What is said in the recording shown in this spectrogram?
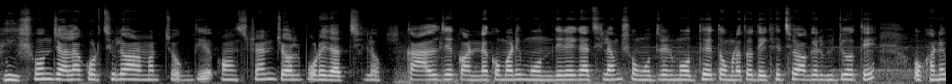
ভীষণ জ্বালা করছিল আর আমার চোখ দিয়ে কনস্ট্যান্ট জল পড়ে যাচ্ছিল। কাল যে কন্যাকুমারী মন্দিরে গেছিলাম, সমুদ্রের মধ্যে, তোমরা তো দেখেছ আগের ভিডিওতে, ওখানে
